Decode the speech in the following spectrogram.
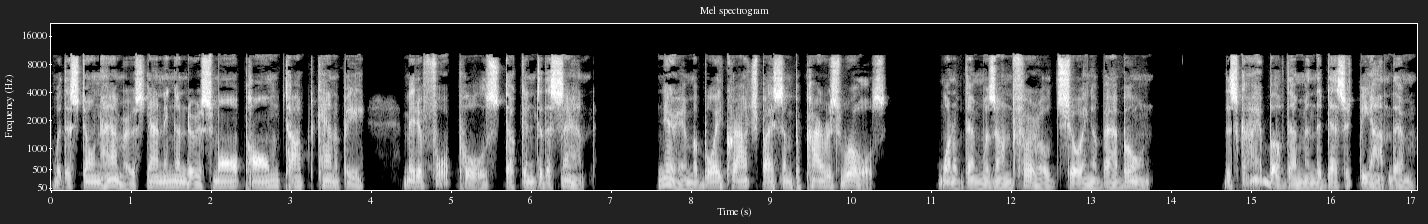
with a stone hammer standing under a small palm-topped canopy made of four poles stuck into the sand. Near him a boy crouched by some papyrus rolls. One of them was unfurled, showing a baboon. The sky above them and the desert beyond them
